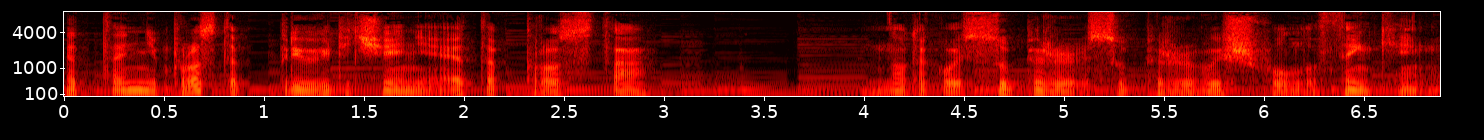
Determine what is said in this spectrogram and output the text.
это не просто преувеличение, это просто, ну, такой супер, супер wishful thinking.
